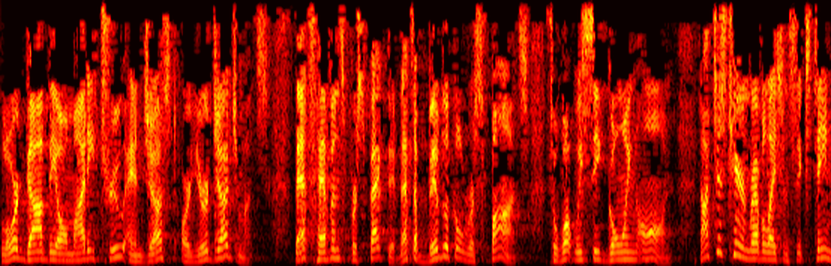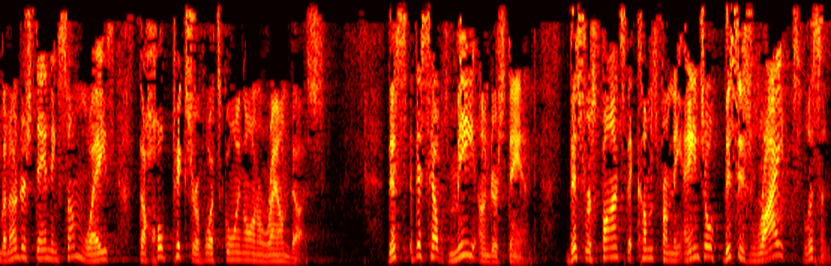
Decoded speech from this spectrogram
Lord God the Almighty, true and just are your judgments. That's heaven's perspective. That's a biblical response to what we see going on. Not just here in Revelation 16, but understanding some ways the whole picture of what's going on around us. This, this helps me understand. This response that comes from the angel, this is right. Listen,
